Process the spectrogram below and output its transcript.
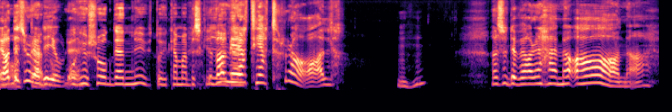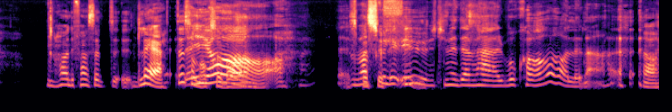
Ja, det tror jag det Dramaten? gjorde. Och hur såg den ut och hur kan man Det beskriva var den? mer teatral. Mhm. Alltså det var det här med Ana. Jaha, det fanns ett läte som också var... ja. Man skulle ut med de här vokalerna. Ja.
